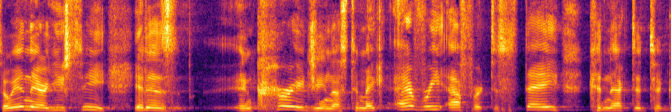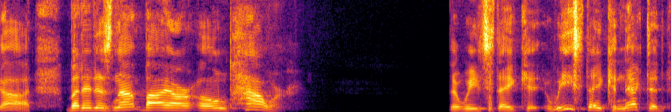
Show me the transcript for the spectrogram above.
So in there you see it is encouraging us to make every effort to stay connected to God, but it is not by our own power that we stay, we stay connected,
